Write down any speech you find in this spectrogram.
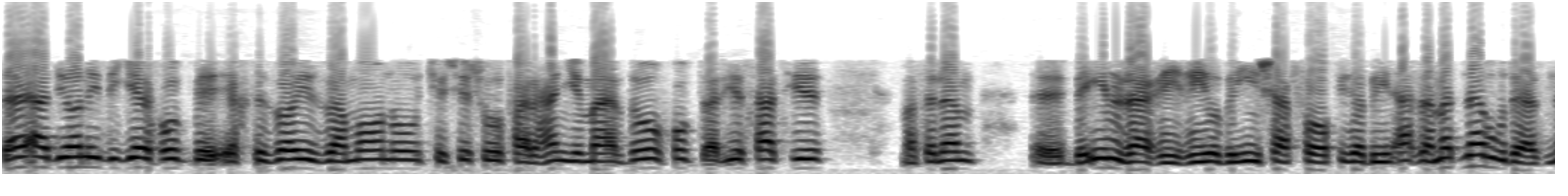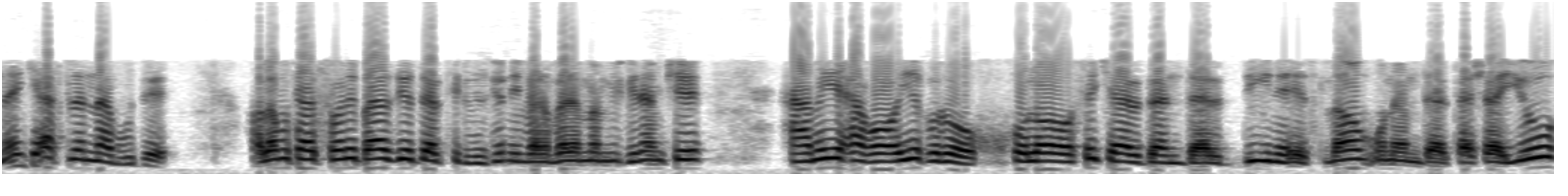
در ادیان دیگر خب به اختزای زمان و کشش و فرهنگ مردم خب در یه سطح مثلا به این رقیقی و به این شفافی و به این عظمت نبوده است. نه اینکه اصلا نبوده. حالا متاسفانه بعضی در تلویزیون این من می‌بینم که همه حقایق رو خلاصه کردن در دین اسلام اونم در تشیع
